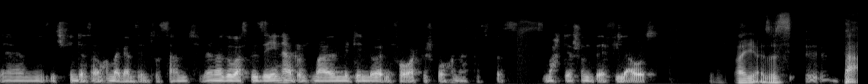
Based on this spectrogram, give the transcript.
ähm, ich finde das auch immer ganz interessant, wenn man sowas gesehen hat und mal mit den Leuten vor Ort gesprochen hat. Das, das macht ja schon sehr viel aus. Bin ich bei dir. Also es, äh, bei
